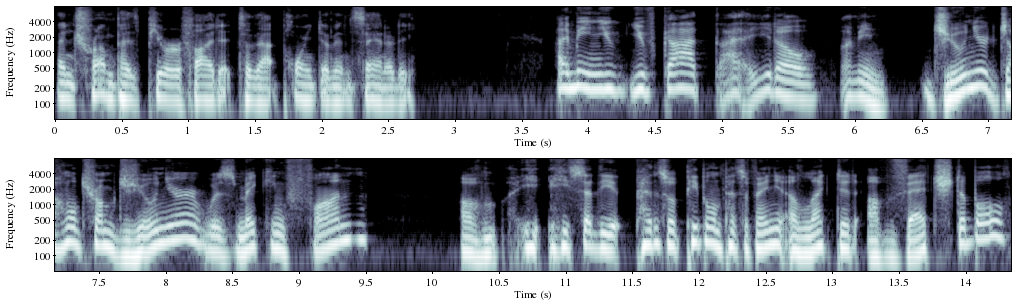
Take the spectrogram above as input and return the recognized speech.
and Trump has purified it to that point of insanity. I mean, you you've got you know, I mean, Junior Donald Trump Jr. was making fun of. He, he said the Pencil, people in Pennsylvania elected a vegetable.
